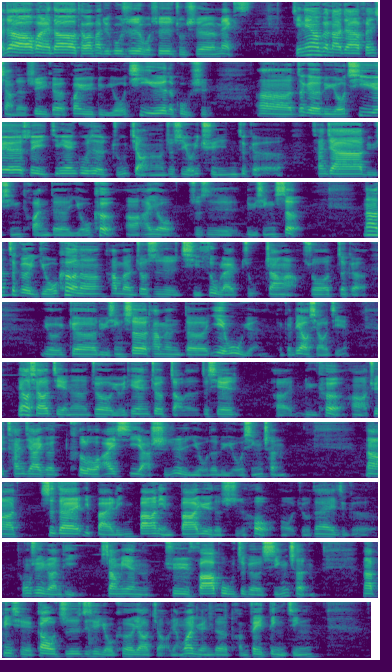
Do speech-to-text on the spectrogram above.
大家好，欢迎来到台湾判决故事，我是主持人 Max。今天要跟大家分享的是一个关于旅游契约的故事。呃，这个旅游契约，所以今天故事的主角呢，就是有一群这个参加旅行团的游客啊，还有就是旅行社。那这个游客呢，他们就是起诉来主张啊，说这个有一个旅行社他们的业务员，那个廖小姐。廖小姐呢，就有一天就找了这些呃旅客啊，去参加一个克罗埃西亚十日游的旅游行程。那是在一百零八年八月的时候哦，就在这个通讯软体上面去发布这个行程，那并且告知这些游客要缴两万元的团费定金。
